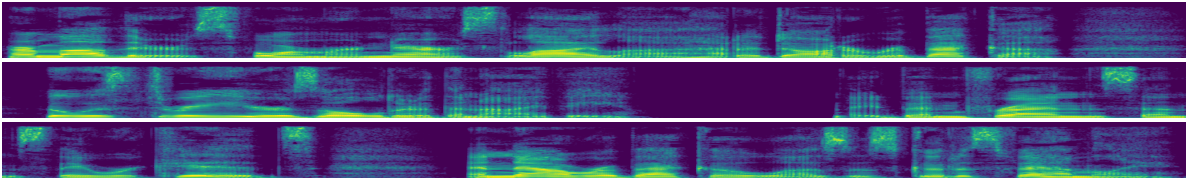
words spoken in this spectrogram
Her mother's former nurse, Lila, had a daughter, Rebecca, who was three years older than Ivy. They'd been friends since they were kids, and now Rebecca was as good as family.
